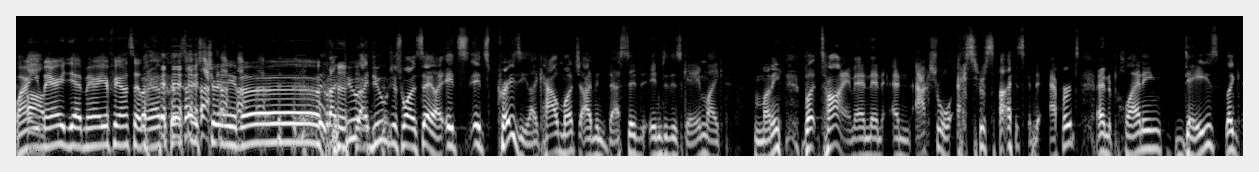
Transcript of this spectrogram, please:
Why aren't you Um, married yet? Marry your fiance. Let her have a Christmas tree. Boo. but I do I do just want to say like it's it's crazy like how much I've invested into this game like money but time and and, and actual exercise and efforts and planning days like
